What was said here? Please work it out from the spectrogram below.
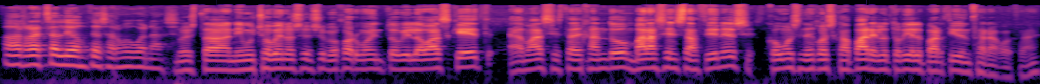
Arrachaldeón, César, muy buenas. No está ni mucho menos en su mejor momento Vilo Basket. Además, está dejando malas sensaciones. ¿Cómo se dejó escapar el otro día el partido en Zaragoza? Eh?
